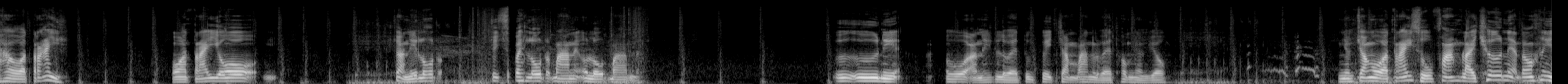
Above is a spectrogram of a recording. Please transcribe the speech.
ដើរអត្រៃអត្រៃយកចានេះលោតចុច space លោតបានអូលោតបានអឺអឺនេះអូអានេះ level ទូចពេកចាំបាន level ធំខ្ញុំយកខ្ញុំចង់អត្រៃស្រួលហ្វាស់ផ្លែឈើអ្នកទាំងគ្នា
